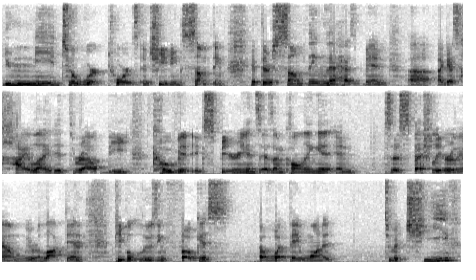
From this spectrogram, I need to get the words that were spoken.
you need to work towards achieving something. If there's something that has been, uh, I guess, highlighted throughout the COVID experience, as I'm calling it, and especially early on when we were locked in, people losing focus of what they wanted to achieve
